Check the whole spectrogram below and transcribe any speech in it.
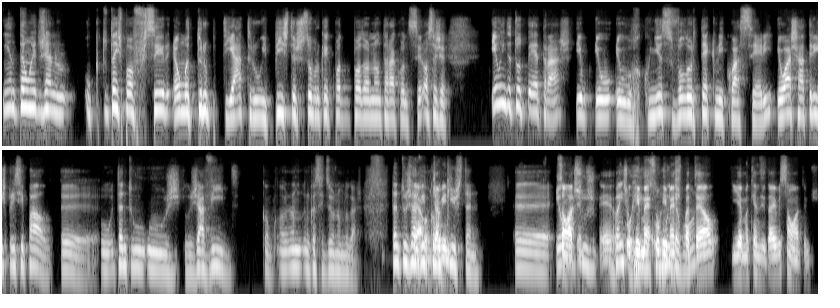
e então é do género, o que tu tens para oferecer é uma trupe de teatro e pistas sobre o que é que pode, pode ou não estar a acontecer, ou seja, eu ainda estou de pé atrás, eu, eu, eu reconheço valor técnico à série, eu acho a atriz principal, eh, o, tanto o, o Javid, como- não, nunca sei dizer o nome do gajo, tanto o Javid o como a Javid. Kirsten, eh, eu são acho ótimos. os É, bem o são bons. Patel e a Mackenzie Davis são ótimos.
